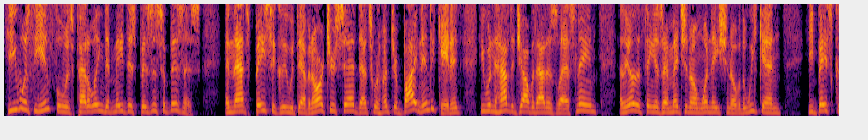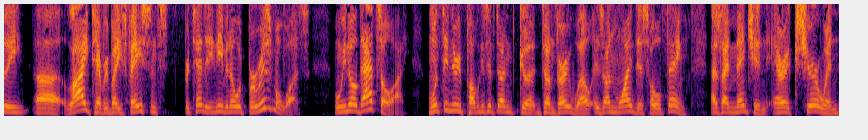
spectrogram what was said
He was the influence peddling that made this business a business. And that's basically what Devon Archer said. That's what Hunter Biden indicated. He wouldn't have the job without his last name. And the other thing, as I mentioned on One Nation over the weekend, he basically uh, lied to everybody's face and pretended he didn't even know what Burisma was. When we know that's a lie. One thing the Republicans have done good, done very well, is unwind this whole thing. As I mentioned, Eric Schwerin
